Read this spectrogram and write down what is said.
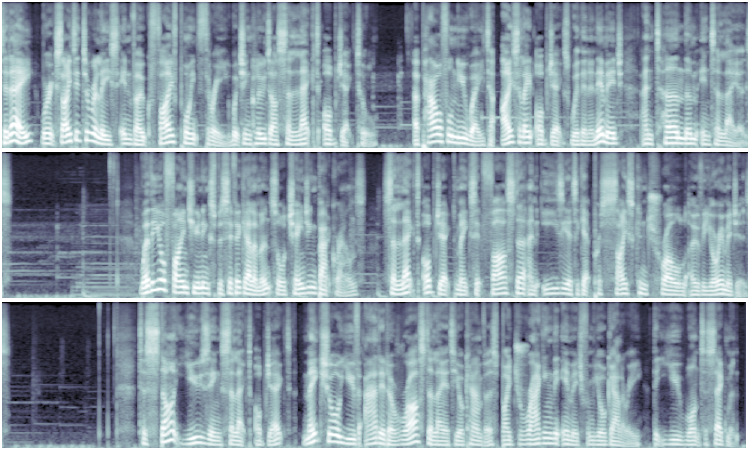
Today, we're excited to release Invoke 5.3, which includes our Select Object tool, a powerful new way to isolate objects within an image and turn them into layers. Whether you're fine-tuning specific elements or changing backgrounds, Select Object makes it faster and easier to get precise control over your images. To start using Select Object, make sure you've added a raster layer to your canvas by dragging the image from your gallery that you want to segment.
